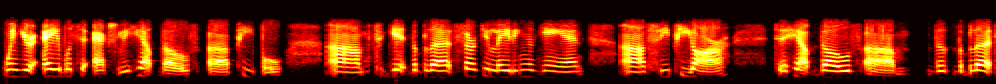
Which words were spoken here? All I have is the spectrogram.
when you're able to actually help those uh, people um, to get the blood circulating again, uh, CPR, to help those um, the, the blood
